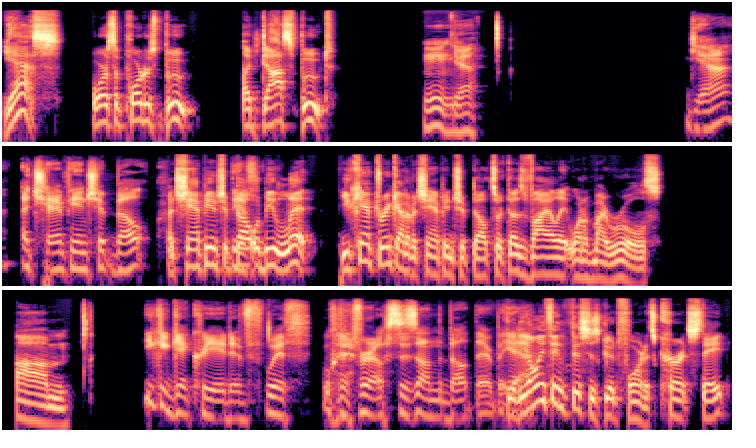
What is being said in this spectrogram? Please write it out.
Yes. Or a supporter's boot. A Das boot. Mm, yeah. Yeah, a championship belt. A championship Yes. belt would be lit. You can't drink out of a championship belt, so it does violate one of my rules. Um You could get creative with whatever else is on the belt there, but Yeah, yeah, the only thing this is good for in its current state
